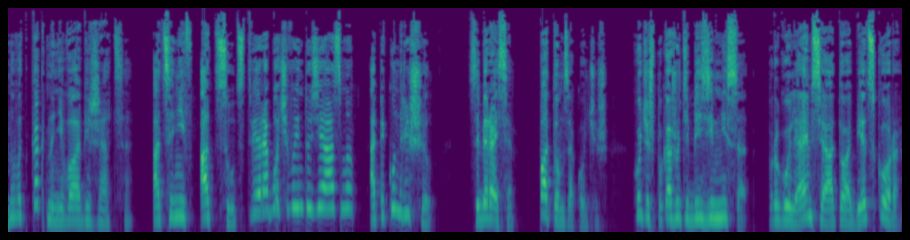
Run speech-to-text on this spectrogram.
Ну вот как на него обижаться? Оценив отсутствие рабочего энтузиазма, опекун решил. «Собирайся, потом закончишь. Хочешь, покажу тебе зимний сад? Прогуляемся, а то обед скоро».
